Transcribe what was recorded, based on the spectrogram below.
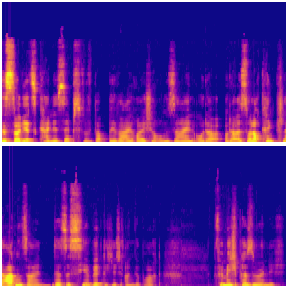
es soll jetzt keine Selbstbeweihräucherung sein oder, oder es soll auch kein Klagen sein. Das ist hier wirklich nicht angebracht. Für mich persönlich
